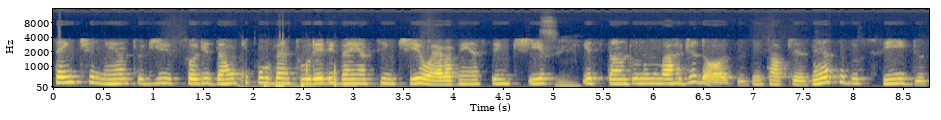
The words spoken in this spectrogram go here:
sentimento de solidão que porventura ele venha a sentir ou ela venha a sentir Sim. estando num lar de idosos. Então a presença dos filhos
